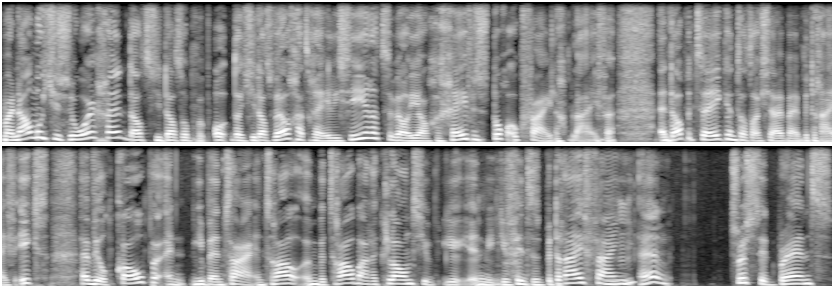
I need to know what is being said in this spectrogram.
Maar nou moet je zorgen dat je dat, op, dat je dat wel gaat realiseren, terwijl jouw gegevens toch ook veilig blijven. En dat betekent dat als jij bij bedrijf X hè, wil kopen en je bent daar een, trouw, een betrouwbare klant, je, je, en je vindt het bedrijf fijn. hè, trusted brands.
